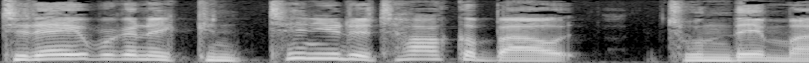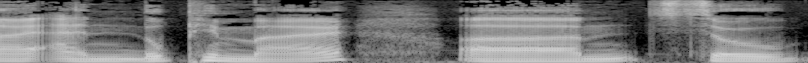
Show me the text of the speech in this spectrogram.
Today, we're going to continue to talk about 존댓말 and 높임말. Um, so,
